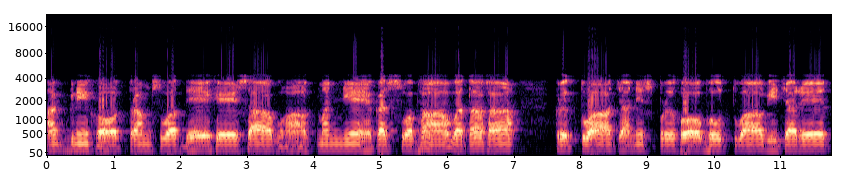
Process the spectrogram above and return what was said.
अग्निहोत्रं स्वदेहे सा वात्मन्येकस्वभावतः कृत्वा च निःस्पृहो भूत्वा विचरेत्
